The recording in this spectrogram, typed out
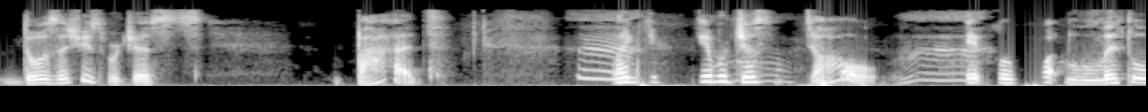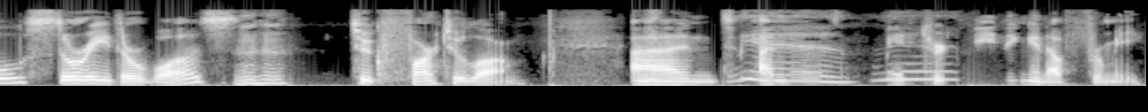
those issues were just bad. Like they, they were just dull. It for what little story there was hmm took far too long, and Yeah. yeah. entertaining enough for me.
